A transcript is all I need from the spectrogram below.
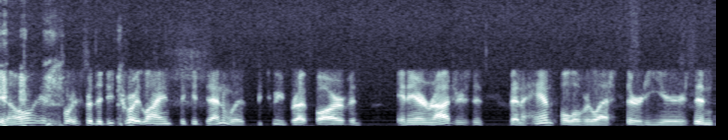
you know, for, for the Detroit Lions to contend with between Brett Favre and, and Aaron Rodgers, it's been a handful over the last 30 years. And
